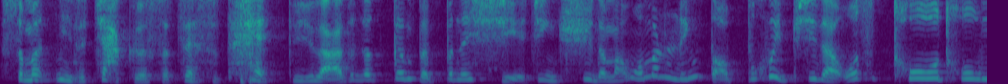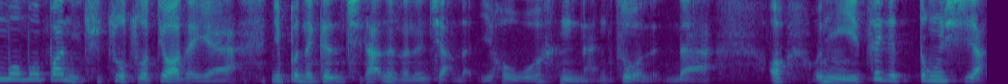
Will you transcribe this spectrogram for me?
什么？你的价格实在是太低了，这个根本不能写进去的嘛。我们领导不会批的，我是偷偷摸摸帮你去做做调的耶。你不能跟其他任何人讲的，以后我很难做人的。哦，你这个东西啊，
